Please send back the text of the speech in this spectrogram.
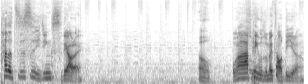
他的姿势已经死掉了、欸，哦我看他屁股准备着地了。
